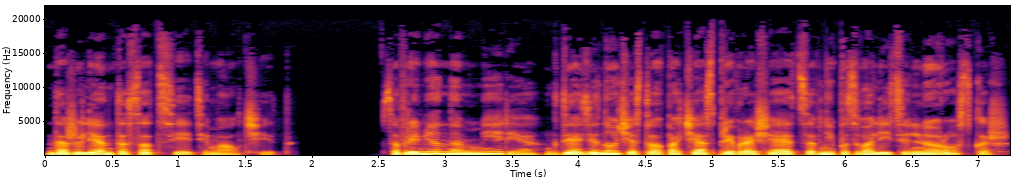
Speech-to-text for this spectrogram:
Даже лента соцсети молчит. В современном мире, где одиночество подчас превращается в непозволительную роскошь,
